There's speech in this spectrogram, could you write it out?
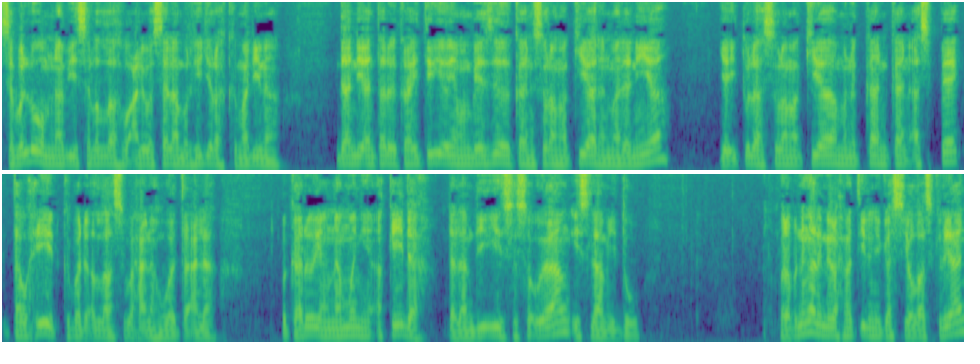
sebelum Nabi sallallahu alaihi wasallam berhijrah ke Madinah. Dan di antara kriteria yang membezakan surah Makkiyah dan Madaniyah iaitu surah Makkiyah menekankan aspek tauhid kepada Allah Subhanahu wa taala. Perkara yang namanya akidah dalam diri seseorang Islam itu. Para pendengar yang dirahmati dan dikasihi Allah sekalian,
